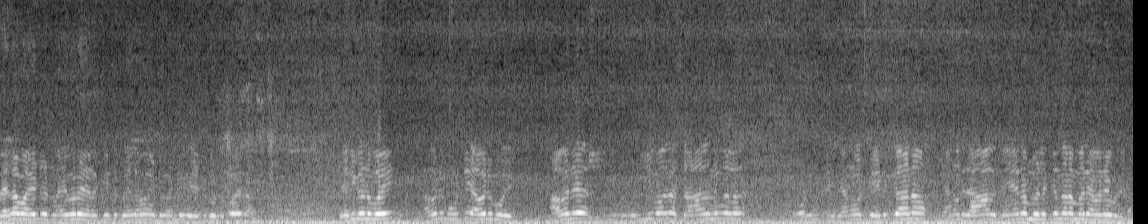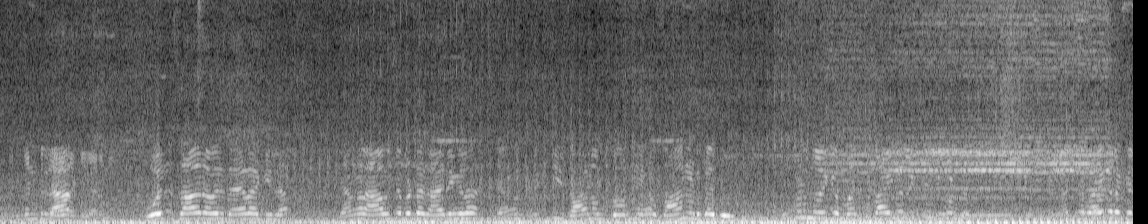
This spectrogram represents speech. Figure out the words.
ബലമായിട്ട് ഡ്രൈവറെ ഇറക്കിയിട്ട് ബലമായിട്ട് വണ്ടി കയറ്റിക്കൊണ്ട് പോയതാണ്. കയറ്റിക്കൊണ്ട് പോയി അവർ കൂട്ടി അവർ പോയി. അവർ ഈ വക സാധനങ്ങൾ ഞങ്ങൾക്ക് എടുക്കാനോ ഞങ്ങൾ രാവിലെ നേരം വിളിക്കുന്നിടം വരെ അവരെ വിളിച്ചു. ഒരു സാധനം അവർ തയ്യാറാക്കിയില്ല. ഞങ്ങൾ ആവശ്യപ്പെട്ട കാര്യങ്ങൾ ഞങ്ങൾ തിരിച്ച് സാധനം തുറന്ന് ഞങ്ങൾ സാധനം എടുക്കാൻ ചോദിച്ചു. ഇപ്പോഴും നോക്കിയാൽ മറ്റ് ബാഗുകൾ ഇട്ടിരിക്കുന്നുണ്ട്. മറ്റ് ബാഗുകളൊക്കെ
